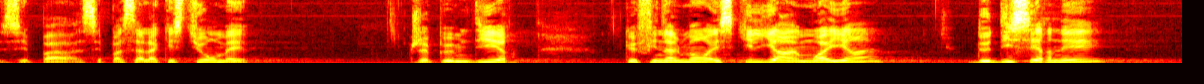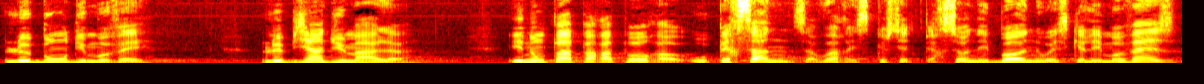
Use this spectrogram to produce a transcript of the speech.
c'est pas pas ça la question, mais je peux me dire que finalement, est-ce qu'il y a un moyen de discerner le bon du mauvais, le bien du mal, et non pas par rapport aux personnes, savoir est-ce que cette personne est bonne ou est-ce qu'elle est mauvaise,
